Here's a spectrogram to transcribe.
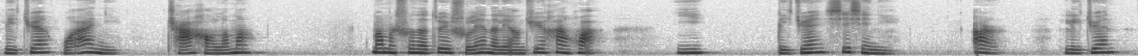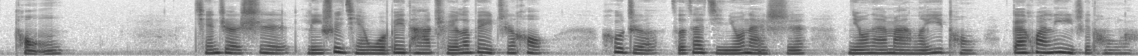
李娟，我爱你。”茶好了吗？妈妈说的最熟练的两句汉话：一，李娟，谢谢你；李娟桶。前者是临睡前我为他捶了背之后，后者则在挤牛奶时，牛奶满了一桶，该换另一只桶了。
